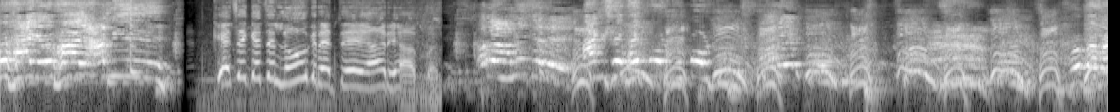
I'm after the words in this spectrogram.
ও ভাই, ও ভাই, আমি। कैसे कैसे लोग रहते हैं यार यहाँ पर আরে আমি কে রে? আমি সে ভাই পড়ছি, পড়ছি। ও বাবা।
